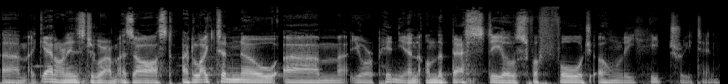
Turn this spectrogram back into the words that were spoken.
Um, again on Instagram has asked, I'd like to know um, your opinion on the best steels for forge only heat treating.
